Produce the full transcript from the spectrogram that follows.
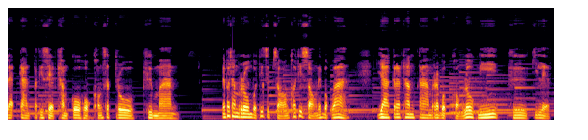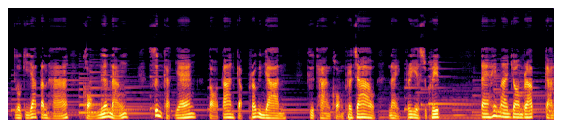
และการปฏิเสธคำโกหกของศัตรูคือมารในพระธรรมโรมบทที่ 12 ข้อที่ 2 ได้บอกว่า อย่ากระทำตามระบบของโลกนี้ คือกิเลสโลกิยะตัณหาของเนื้อหนัง ซึ่งขัดแย้งต่อต้านกับพระวิญญาณ คือทางของพระเจ้าในพระเยซูคริสต์แต่ให้มายอมรับการ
